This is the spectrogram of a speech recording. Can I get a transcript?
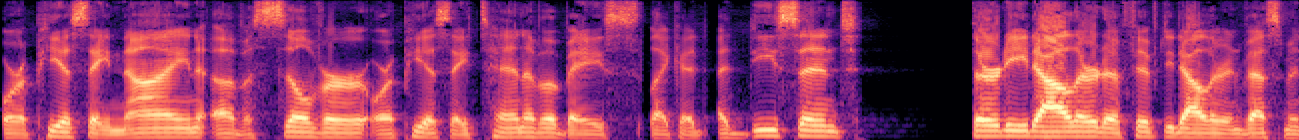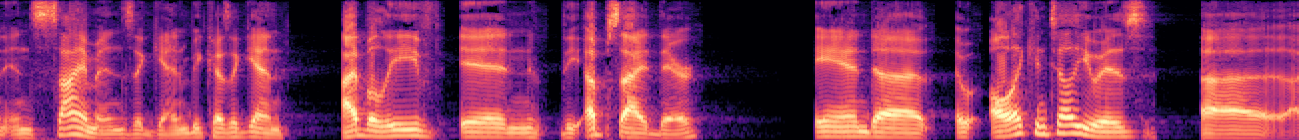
or a PSA 9 of a silver or a PSA 10 of a base, like a, a decent $30 to $50 investment in Simons again, because again, I believe in the upside there. And uh, all I can tell you is uh, I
